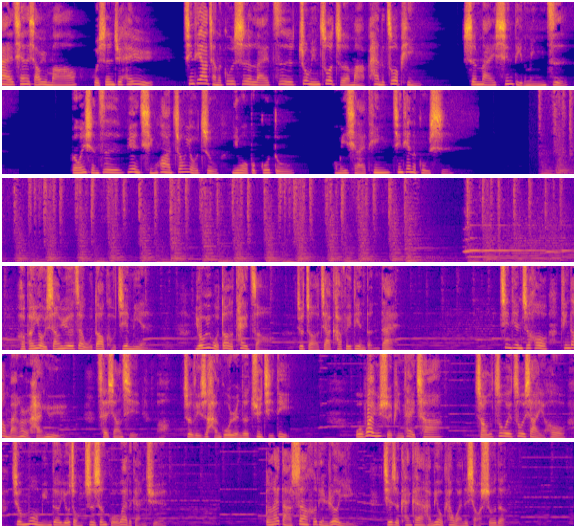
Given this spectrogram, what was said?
嗨，亲爱的小羽毛，我是 NG 黑羽。今天要讲的故事来自著名作者马盼的作品《深埋心底的名字》。本文选自《愿情话终有主，你我不孤独》。我们一起来听今天的故事。和朋友相约在五道口见面，由于我到的太早，就找了家咖啡店等待。进店之后，听到满耳韩语，才想起啊，这里是韩国人的聚集地。我外语水平太差，找了座位坐下以后，就莫名的有种置身国外的感觉。本来打算喝点热饮，接着看看还没有看完的小说的，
